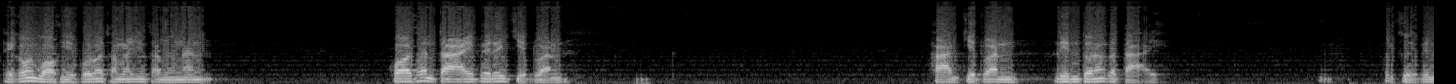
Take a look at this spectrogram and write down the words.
แต่ก็ไม่บอกเหตุผลว่าทำไมจึงทำอย่างนั้น พอท่านตายไปได้เจ็ดวัน ผ่านเจ็ดวันเลนตัวนั้นก็ตายไปเกิดเป็น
